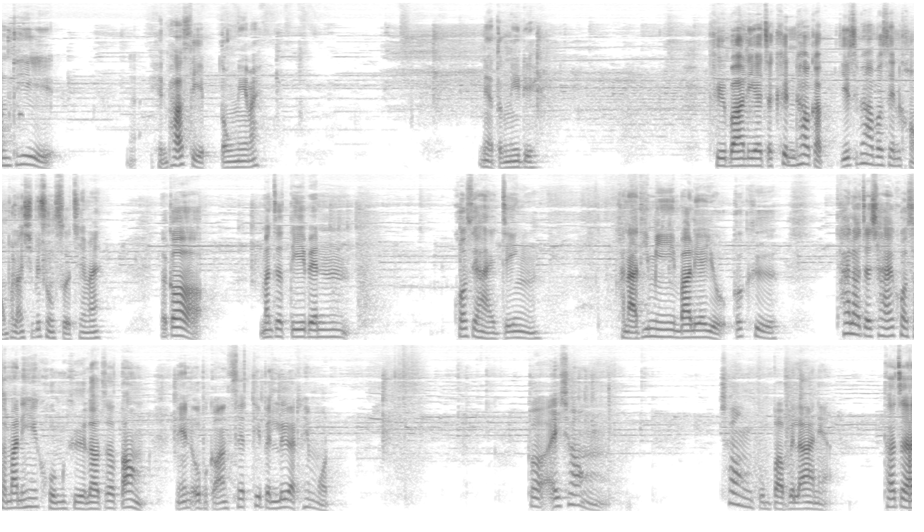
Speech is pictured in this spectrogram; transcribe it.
รที่เเห็นพาสีตรงนี้ไหม เนี่ยตรงนี้ดิ คือบาเรียจะขึ้นเท่ากับ 25%ของพลังชีวิตสูงสุดใช่ไหม แล้วก็มันจะตีเป็นความเสียหายจริง ขณะที่มีบาเรียอยู่ก็คือ ถ้าเราจะใช้ความสามารถนี้ให้คุ้มคือ เราจะต้องเน้นอุปกรณ์เซตที่เป็นเลือดให้หมด ก็ไอช่องช่องปุ่มปรับเวลาเนี่ย ถ้าจะ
